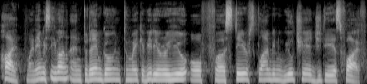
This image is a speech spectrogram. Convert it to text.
Hi, my name is Ivan and today I'm going to make a video review of uh, stairs climbing wheelchair GTS 5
